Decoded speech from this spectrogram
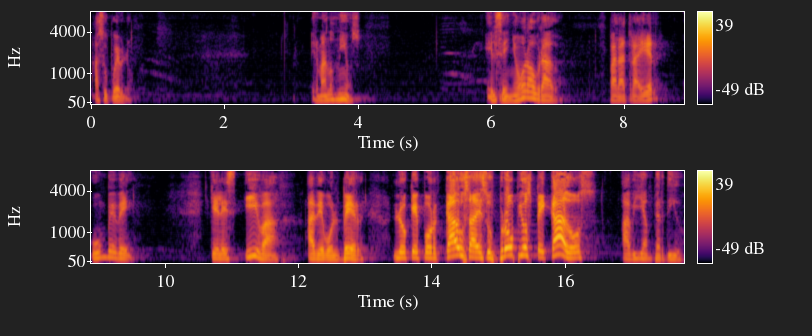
a su pueblo. Hermanos míos, el Señor ha obrado para traer un bebé que les iba a devolver lo que por causa de sus propios pecados habían perdido.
